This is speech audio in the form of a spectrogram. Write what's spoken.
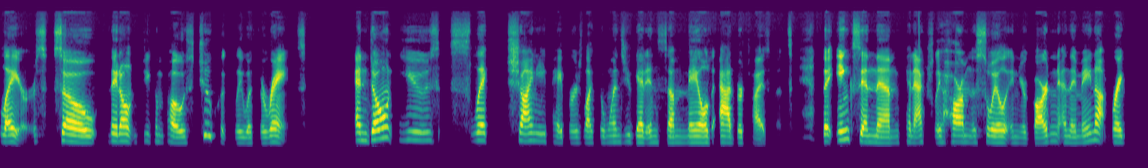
layers so they don't decompose too quickly with the rains. And don't use slick, shiny papers like the ones you get in some mailed advertisements. The inks in them can actually harm the soil in your garden and they may not break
